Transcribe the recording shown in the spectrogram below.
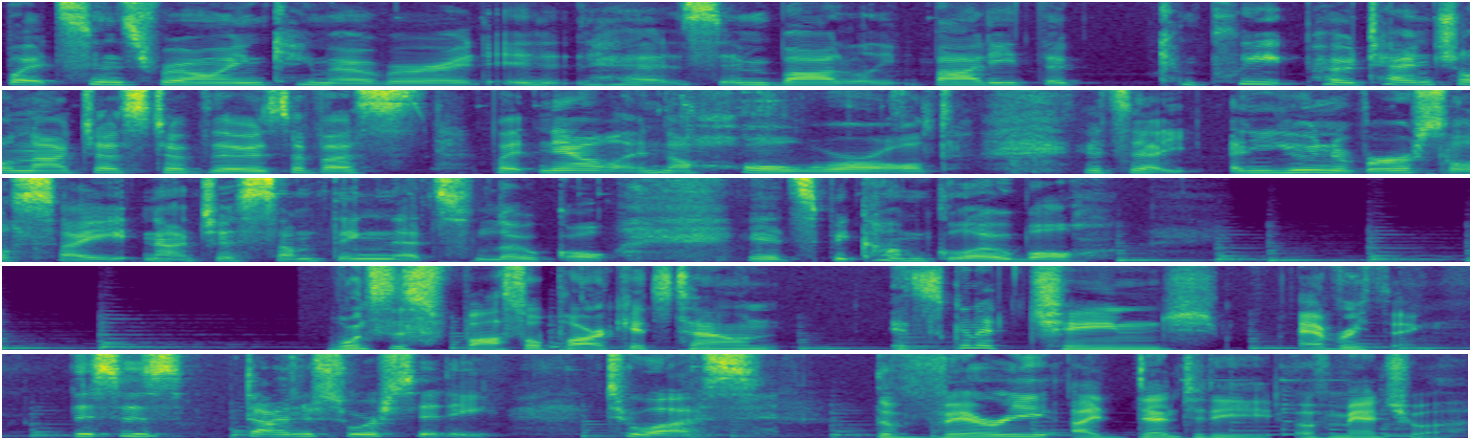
but since Rowan came over, it, it has embodied, embodied the complete potential, not just of those of us, but now in the whole world. It's a, a universal site, not just something that's local. It's become global. Once this fossil park hits town, it's going to change everything. This is Dinosaur City to us. The very identity of Mantua.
